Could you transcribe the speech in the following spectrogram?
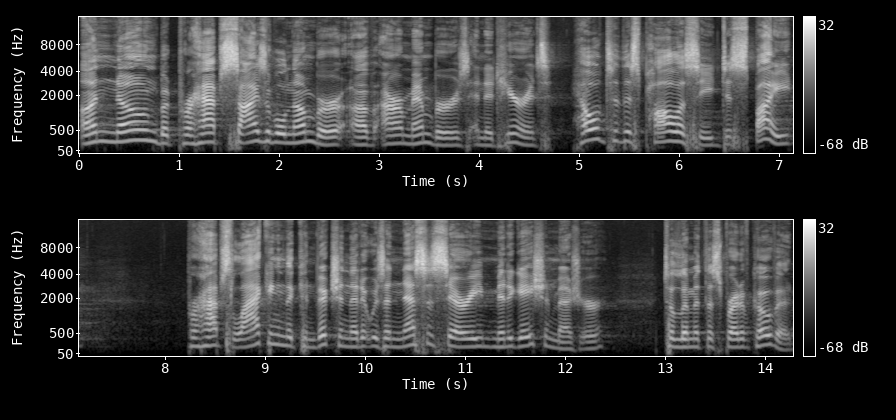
unknown but perhaps sizable number of our members and adherents held to this policy despite perhaps lacking the conviction that it was a necessary mitigation measure to limit the spread of COVID.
